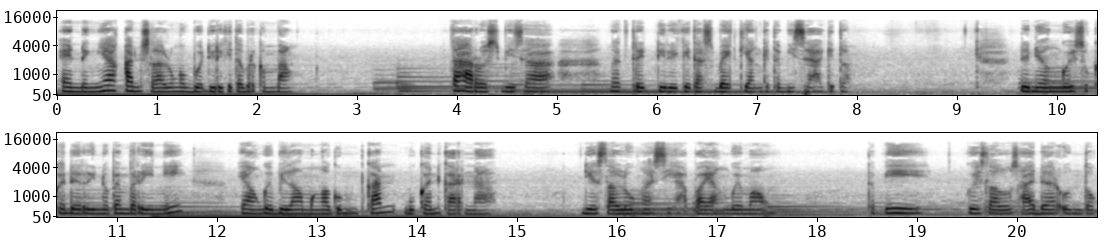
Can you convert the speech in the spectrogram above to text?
endingnya akan selalu ngebuat diri kita berkembang. Kita harus bisa nge-treat diri kita sebaik yang kita bisa gitu. Dan yang gue suka dari November ini, yang gue bilang mengagumkan bukan karena dia selalu ngasih apa yang gue mau. Tapi gue selalu sadar untuk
